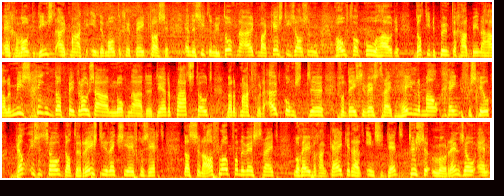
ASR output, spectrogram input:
en gewoon de dienst uitmaken in de MotoGP-klasse. En er ziet er nu toch naar uit. Marquez zal zijn hoofd wel koel houden. Dat hij de punten gaat binnenhalen. Misschien dat Pedrosa hem nog de derde plaats stoot. Maar het maakt voor de uitkomst uh, van deze wedstrijd helemaal geen verschil. Wel is het zo dat de racedirectie heeft gezegd dat ze na afloop van de wedstrijd nog even gaan kijken naar het incident tussen Lorenzo en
